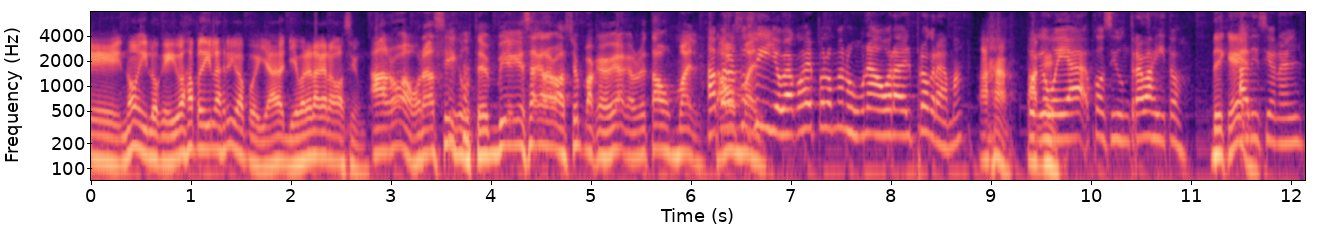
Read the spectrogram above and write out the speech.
Eh, no, y lo que ibas a pedir arriba, pues ya llevaré la grabación. Ah, no, ahora sí. Ustedes bien esa grabación para que vean que no estamos mal. Ah, pero eso mal. sí, yo voy a coger por lo menos una hora del programa. Ajá. Porque qué? voy a conseguir un trabajito ¿De qué? adicional.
